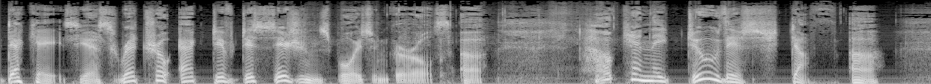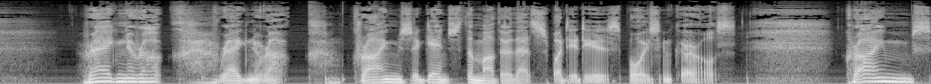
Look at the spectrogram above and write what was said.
decades, yes, retroactive decisions, boys and girls. Uh, how can they do this stuff? Uh, Ragnarok, Ragnarok, crimes against the mother, that's what it is, boys and girls crimes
